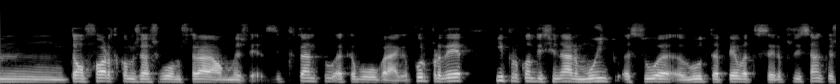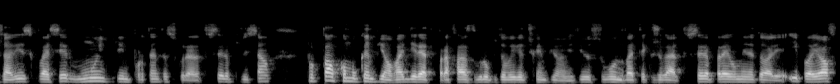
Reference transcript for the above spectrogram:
um, tão forte como já chegou a mostrar algumas vezes. E, portanto, acabou o Braga por perder e por condicionar muito a sua luta pela terceira posição, que eu já disse que vai ser muito importante assegurar a terceira posição, porque tal como o campeão vai direto para a fase de grupos da Liga dos Campeões e o segundo vai ter que jogar terceira pré-eliminatória e play-off,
